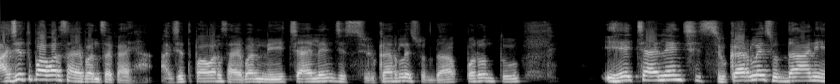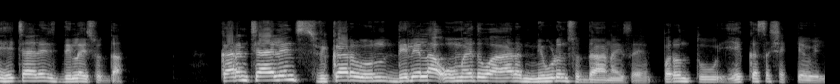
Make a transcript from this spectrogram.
अजित पवार साहेबांचं काय? अजित पवार साहेबांनी चॅलेंज स्वीकारले सुद्धा परंतु हे चॅलेंज स्वीकारलंय सुद्धा आणि हे चॅलेंज दिलंय सुद्धा. कारण चॅलेंज स्वीकारून दिलेला उमेदवार निवडून सुद्धा आणायचं आहे परंतु हे कसं शक्य होईल?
